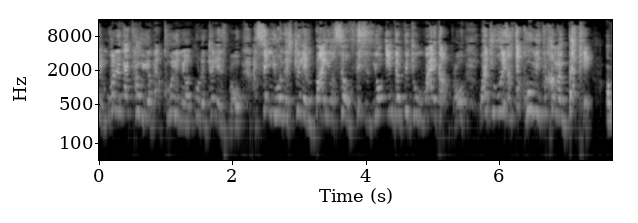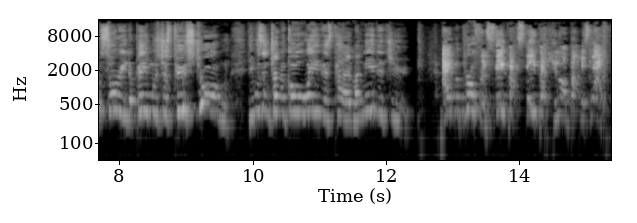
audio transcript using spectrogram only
Ibuprofen, what did I tell you about calling me on all the drillings, bro? I sent you on this drilling by yourself. This is your individual ride-out, bro. Why'd you always have to call me to come and back it? I'm sorry, the pain was just too strong. He wasn't trying to go away this time. I needed you. Ibuprofen, stay back, stay back. You're not about this life.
